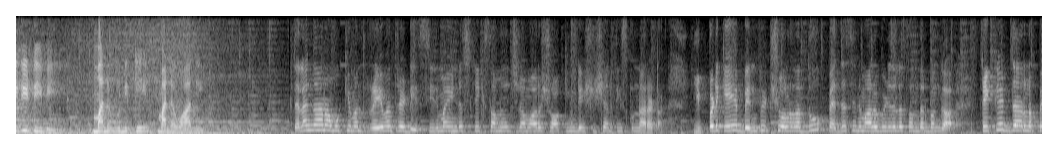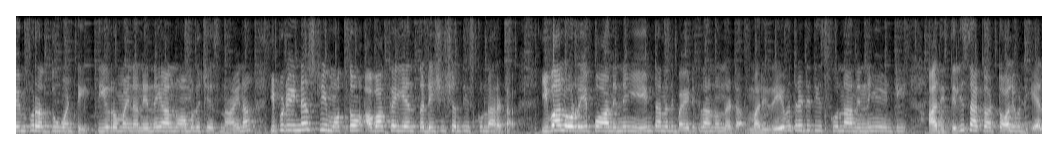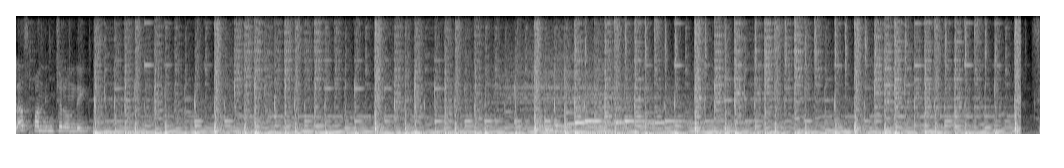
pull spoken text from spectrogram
IDTV మన ఉనికి మన వాణి. తెలంగాణ ముఖ్యమంత్రి రేవంత్ రెడ్డి సినిమా ఇండస్ట్రీకి సంబంధించిన వారు షాకింగ్ డెసిషన్ తీసుకున్నారట. ఇప్పటికే బెనిఫిట్ షోల రద్దు పెద్ద సినిమాలు విడుదల సందర్భంగా టికెట్ ధరల పెంపు రద్దు వంటి తీవ్రమైన నిర్ణయాలను అమలు చేసిన ఆయన ఇప్పుడు ఇండస్ట్రీ మొత్తం అవాక్కయ్యేంత డెసిషన్ తీసుకున్నారట. ఇవాళ రేపు ఆ నిర్ణయం ఏంటన్నది బయటకు రానుందట. మరి రేవంత్ రెడ్డి తీసుకున్న ఆ నిర్ణయం ఏంటి? అది తెలిసాక టాలీవుడ్ ఎలా స్పందించనుంది?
